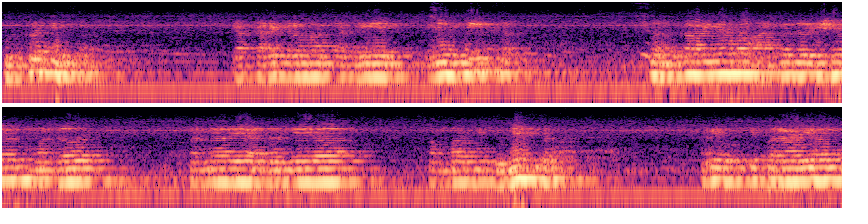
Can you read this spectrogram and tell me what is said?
कुलकर्णी सर या कार्यक्रमासाठी नेहमीच सहकार्य मार्गदर्शन मदत करणारे आदरणीय संभाजी गुन्हेसर आणि वृत्तीपरायण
